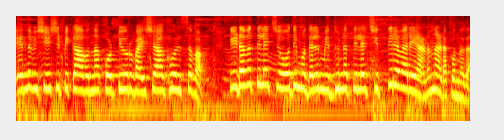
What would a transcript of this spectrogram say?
എന്ന് വിശേഷിപ്പിക്കാവുന്ന കൊട്ടിയൂർ വൈശാഖോത്സവം ഇടവത്തിലെ ചോതി മുതൽ മിഥുനത്തിലെ ചിത്തിര വരെയാണ് നടക്കുന്നത്.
